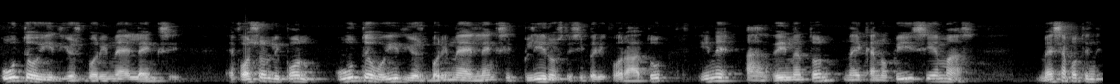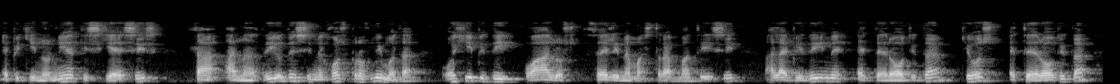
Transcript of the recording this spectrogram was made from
ούτε ο ίδιος μπορεί να ελέγξει. Εφόσον λοιπόν ούτε ο ίδιος μπορεί να ελέγξει πλήρως τη συμπεριφορά του, είναι αδύνατον να ικανοποιήσει εμάς. Μέσα από την επικοινωνία της σχέσης θα αναδύονται συνεχώς προβλήματα, όχι επειδή ο άλλος θέλει να μας τραυματίσει, αλλά επειδή είναι ετερότητα και ως ετερότητα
